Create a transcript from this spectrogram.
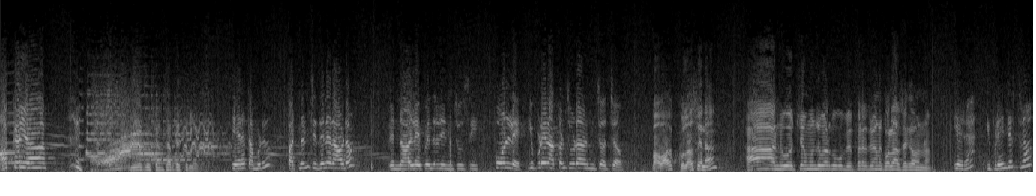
అక్కయ్యా! రేపు సెన్సార్ తెచ్చలేదు. ఏరా తమ్ముడు? పట్నం నుంచి ఇదేనే రావడం? ఎన్నాళ్ళు అయిపోయింది నిన్ను చూసి. ఫోన్లే ఇప్పుడైనా అక్కడ చూడాలని వచ్చావు. బావా కులాసేనా? ఆ నువ్వు వచ్చే ముందు వరకు ఒక విపరీతమైన కులాసగా ఉన్నావు. ఏరా ఇప్పుడేం చేస్తున్నావు?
